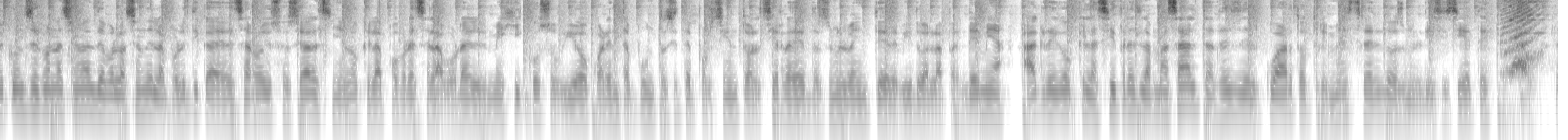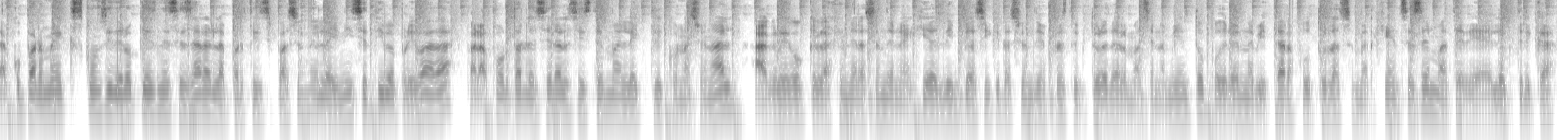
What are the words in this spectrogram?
El Consejo Nacional de Evaluación de la Política de Desarrollo Social señaló que la pobreza laboral en México subió 40.7% al cierre de 2020 debido a la pandemia. Agregó que la cifra es la más alta desde el cuarto trimestre de 2017. La Coparmex consideró que es necesaria la participación de la iniciativa privada para fortalecer al sistema eléctrico nacional. Agregó que la generación de energías limpias y creación de infraestructura de almacenamiento podrían evitar futuras emergencias en materia eléctrica.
